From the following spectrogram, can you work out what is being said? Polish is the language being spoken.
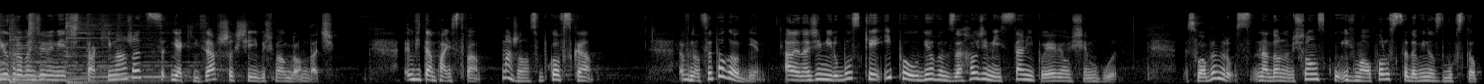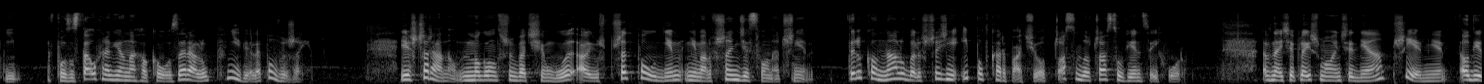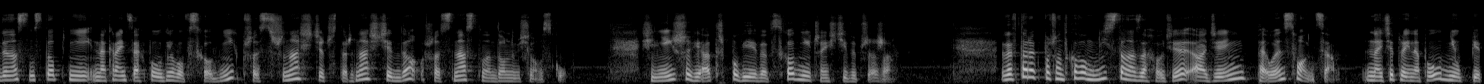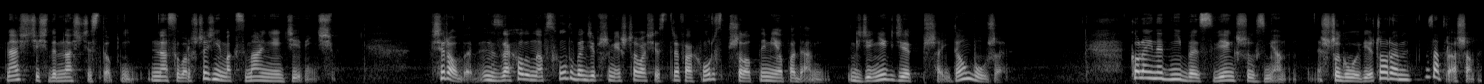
Jutro będziemy mieć taki marzec, jaki zawsze chcielibyśmy oglądać. Witam Państwa, Marzena Słupkowska. W nocy pogodnie, ale na ziemi lubuskiej i południowym zachodzie miejscami pojawią się mgły. Słaby mróz na Dolnym Śląsku i w Małopolsce do minus 2 stopni. W pozostałych regionach około zera lub niewiele powyżej. Jeszcze rano mogą utrzymywać się mgły, ale już przed południem niemal wszędzie słonecznie. Tylko na Lubelszczyźnie i Podkarpaciu od czasu do czasu więcej chmur. W najcieplejszym momencie dnia przyjemnie. Od 11 stopni na krańcach południowo-wschodnich przez 13-14 do 16 na Dolnym Śląsku. Silniejszy wiatr powieje we wschodniej części wybrzeża. We wtorek początkowo mglisto na zachodzie, a dzień pełen słońca. Najcieplej na południu 15-17 stopni, na Suwalszczyźnie maksymalnie 9. W środę z zachodu na wschód będzie przemieszczała się strefa chmur z przelotnymi opadami. Gdzie niegdzie przejdą burze. Kolejne dni bez większych zmian. Szczegóły wieczorem zapraszam.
